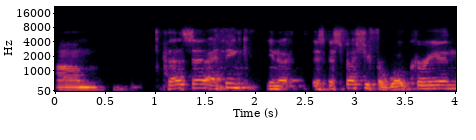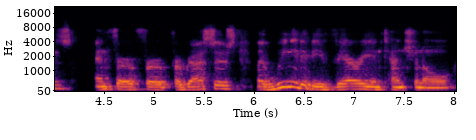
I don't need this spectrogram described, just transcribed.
Um, that said, I think, you know, especially for woke Koreans and for, for progressives, like we need to be very intentional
